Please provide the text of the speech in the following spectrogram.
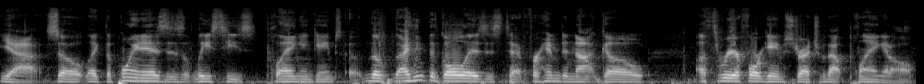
yeah. So like the point is, is at least he's playing in games. Uh, The I think the goal is is to for him to not go a three or four game stretch without playing at all.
